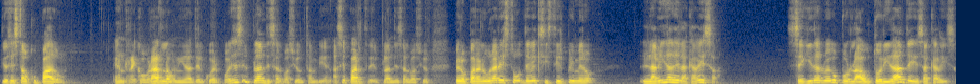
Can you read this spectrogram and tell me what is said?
Dios está ocupado en recobrar la unidad del cuerpo. Ese es el plan de salvación también, hace parte del plan de salvación. Pero para lograr esto debe existir primero la vida de la cabeza, seguida luego por la autoridad de esa cabeza.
